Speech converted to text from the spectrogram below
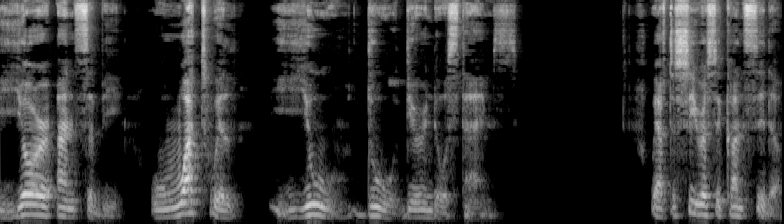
your answer be? What will you do during those times? We have to seriously consider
